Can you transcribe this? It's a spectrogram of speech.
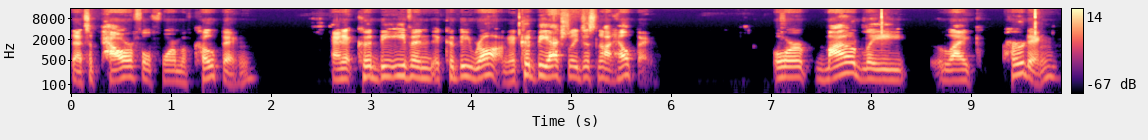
that's a powerful form of coping. And it could be even it could be wrong. It could be actually just not helping. Or mildly like hurting.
